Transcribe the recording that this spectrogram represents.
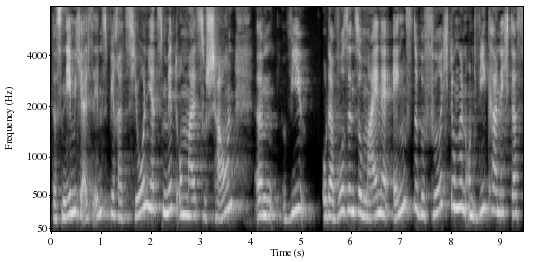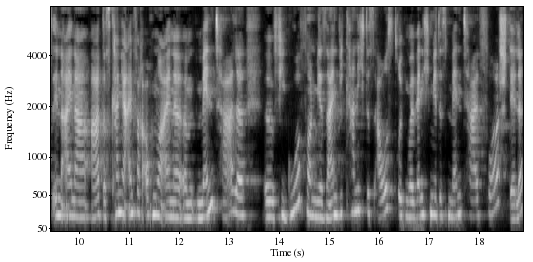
das nehme ich als Inspiration jetzt mit, um mal zu schauen, ähm, wie oder wo sind so meine Ängste, Befürchtungen und wie kann ich das in einer Art, das kann ja einfach auch nur eine ähm, mentale äh, Figur von mir sein, wie kann ich das ausdrücken? Weil wenn ich mir das mental vorstelle,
